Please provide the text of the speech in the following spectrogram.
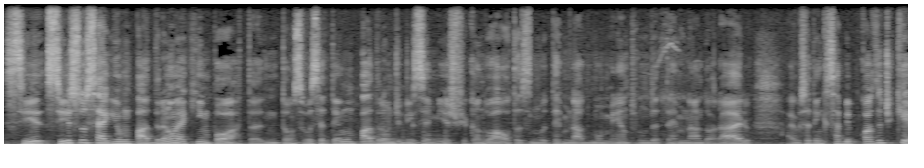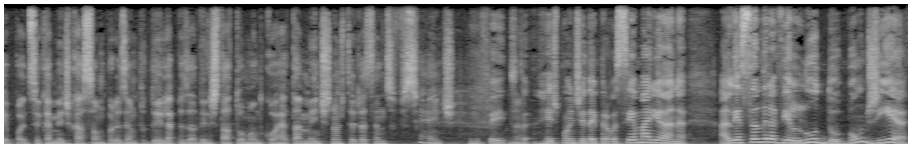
Se, se isso segue um padrão é que importa. Então, se você tem um padrão de glicemias ficando altas em um determinado momento, num determinado horário, aí você tem que saber por causa de quê. Pode ser que a medicação, por exemplo, dele, apesar dele estar tomando corretamente, não esteja sendo suficiente. Perfeito. Né? Respondida aí para você, Mariana. Alessandra Veludo, bom dia.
